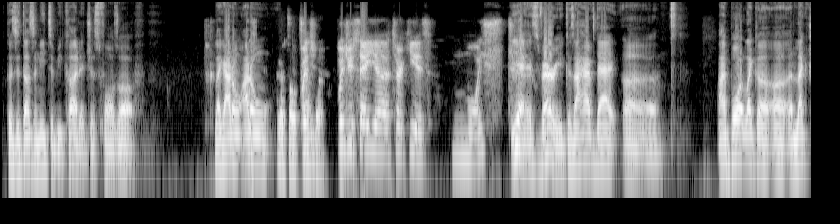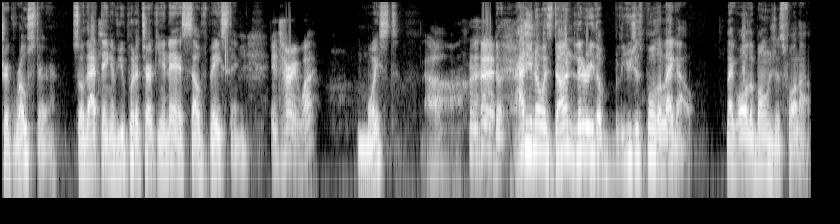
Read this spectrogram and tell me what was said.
because it doesn't need to be cut; it just falls off. Like I don't, I don't. You're so Which tender. would you say uh, turkey is moist? Yeah, it's very because I have that. uh I bought like a, a electric roaster, so that thing, if you put a turkey in there, it's self basting, It's very what? moist. Oh. The- how do you know it's done? Literally, the you just pull the leg out, like all the bones just fall out.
